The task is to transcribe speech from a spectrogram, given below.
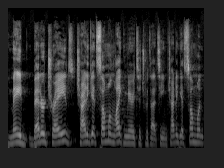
made better trades, try to get someone like Mirotic with that team, try to get someone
